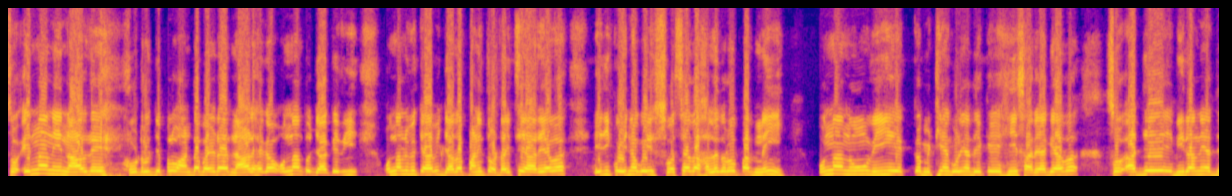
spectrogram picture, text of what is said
ਸੋ ਇਹਨਾਂ ਨੇ ਨਾਲ ਦੇ ਹੋਟਲ 'ਚ ਭਲਵਾਨ ਢਾਬਾ ਜਿਹੜਾ ਨਾਲ ਹੈਗਾ, ਉਹਨਾਂ ਤੋਂ ਜਾ ਕੇ ਵੀ ਉਹਨਾਂ ਨੂੰ ਵੀ ਕਿਹਾ ਵੀ ਜ਼ਿਆਦਾ ਪਾਣੀ ਤੁਹਾਡਾ ਇੱਥੇ ਆ ਰਿਹਾ ਵਾ। ਇਹਦੀ ਕੋਈ ਨਾ ਕੋਈ ਸਮੱਸਿਆ ਦਾ ਹੱਲ ਕਰੋ, ਪਰ ਨਹੀਂ ਉਹਨਾਂ ਨੂੰ ਵੀ ਇੱਕ ਮਿੱਠੀਆਂ ਗੋਲੀਆਂ ਦੇ ਕੇ ਹੀ ਸਾਰਿਆ ਗਿਆ ਵਾ। ਸੋ ਅੱਜ ਵੀਰਾਂ ਨੇ ਅੱਜ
